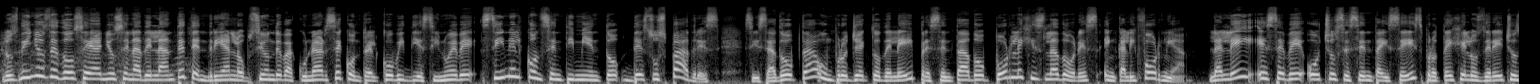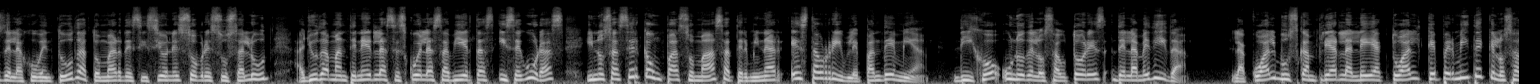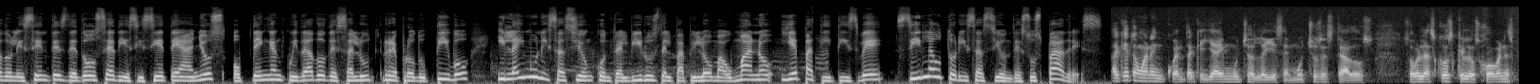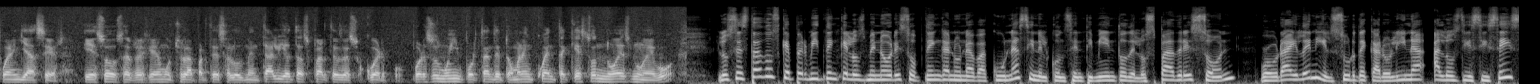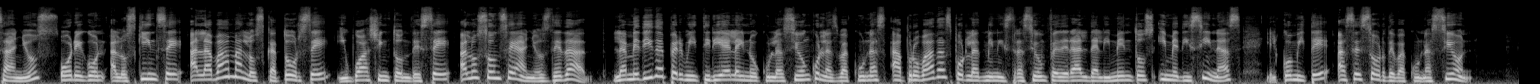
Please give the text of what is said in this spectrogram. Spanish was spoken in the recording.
Los niños de 12 años en adelante tendrían la opción de vacunarse contra el COVID-19 sin el consentimiento de sus padres, si se adopta un proyecto de ley presentado por legisladores en California. La ley SB 866 protege los derechos de la juventud a tomar decisiones sobre su salud, ayuda a mantener las escuelas abiertas y seguras y nos acerca un paso más a terminar esta horrible pandemia dijo uno de los autores de la medida la cual busca ampliar la ley actual que permite que los adolescentes de 12 a 17 años obtengan cuidado de salud reproductivo y la inmunización contra el virus del papiloma humano y hepatitis B sin la autorización de sus padres. Hay que tomar en cuenta que ya hay muchas leyes en muchos estados sobre las cosas que los jóvenes pueden ya hacer y eso se refiere mucho a la parte de salud mental y otras partes de su cuerpo. Por eso es muy importante tomar en cuenta que esto no es nuevo. Los estados que permiten que los menores obtengan una vacuna sin el consentimiento de los padres son Rhode Island y el sur de Carolina a los 16 años, Oregon a los 15, Alabama a los 14 y Washington DC a los 11 años de edad. La medida permitiría la inoculación con las vacunas aprobadas por la Administración Federal de Alimentos y Medicinas y el Comité Asesor de Vacunación.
